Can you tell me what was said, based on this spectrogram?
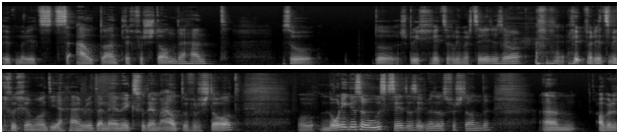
ob man jetzt das Auto endlich verstanden hat, so da spreche ich jetzt ein bisschen Mercedes an, ob man jetzt wirklich einmal die Aerodynamics von dem Auto versteht, wo noch nicht so als hätte man das verstanden. Ähm, aber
